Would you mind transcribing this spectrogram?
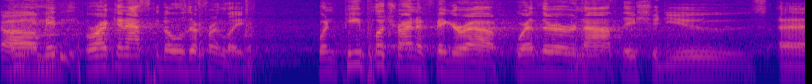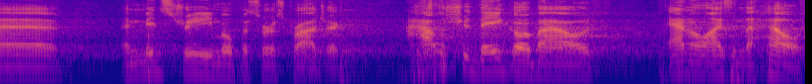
Um, maybe, or I can ask it a little differently when people are trying to figure out whether or not they should use a, a midstream open source project, how should they go about analyzing the health,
